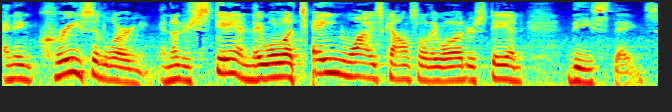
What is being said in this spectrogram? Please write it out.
and increase in learning and understand. They will attain wise counsel. They will understand these things.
